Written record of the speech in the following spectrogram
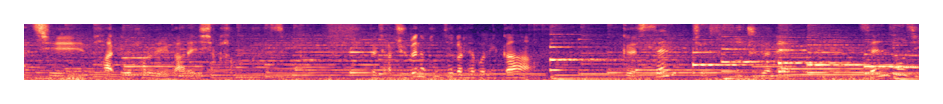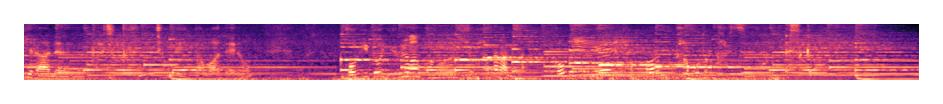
아침 하- 하루 일과를 시작하고 가겠습니다. 그 제가 주변에 검색을 해보니까 그 센 제 숙소 주변에 센소지라는 아주 큰 절이 있다고 하대요. 거기도 유명한 관광지 중 하나랍니다. 거기에 한번 가보도록 하겠습니다. Let's go.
